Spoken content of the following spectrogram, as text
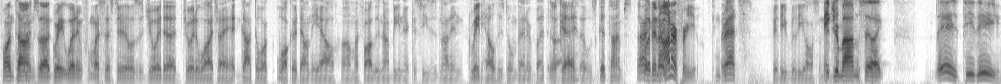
fun times. Uh, great wedding for my sister. It was a joy to joy to watch. I had got to walk, walk her down the aisle. Uh, my father not being there because he's not in great health. He's doing better, but uh, Okay. so it was good times. All right, what an great. honor for you. Congrats. Really, really awesome. Did your mom say like, "Hey, TD,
